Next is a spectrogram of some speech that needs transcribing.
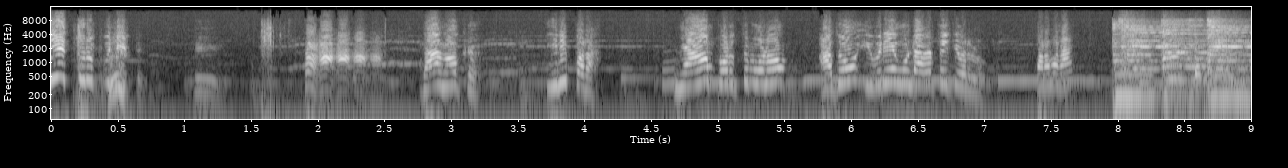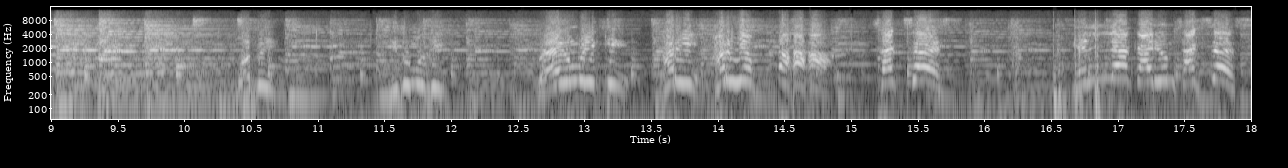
ഈ തുറുപ്പിനിട്ട് ദാ നോക്ക് ഇനി പറ ഞാൻ പുറത്തു പോണോ അതോ ഇവരെയും കൊണ്ട് അകത്തേക്ക് വരണോ? പറ പറ. ഇത് മതി. വേഗം വിളിക്ക്. ഹറി ഹറിയം സക്സസ് എല്ലാ കാര്യവും സക്സസ്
